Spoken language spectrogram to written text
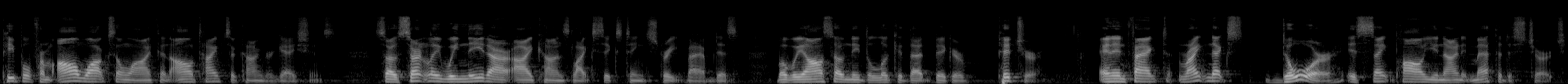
people from all walks of life and all types of congregations. So certainly we need our icons like 16th Street Baptist, but we also need to look at that bigger picture. And in fact, right next door is St. Paul United Methodist Church.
